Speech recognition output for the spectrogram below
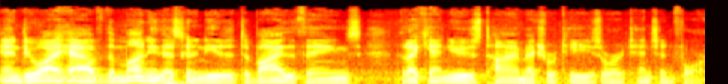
and do I have the money that's going to need it to buy the things that I can't use time, expertise, or attention for?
